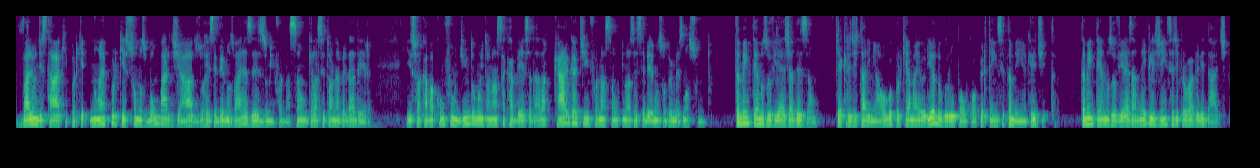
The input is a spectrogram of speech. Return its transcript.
vale um destaque porque não é porque somos bombardeados ou recebemos várias vezes uma informação que ela se torna verdadeira. Isso acaba confundindo muito a nossa cabeça dada a carga de informação que nós recebemos sobre o mesmo assunto. Também temos o viés de adesão que acreditar em algo porque a maioria do grupo ao qual pertence também acredita. Também temos o viés da negligência de probabilidade,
